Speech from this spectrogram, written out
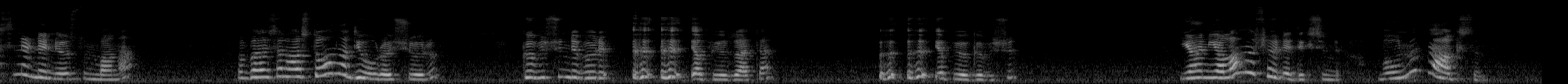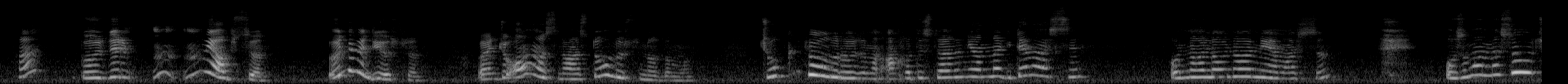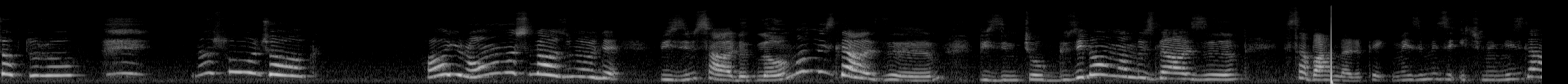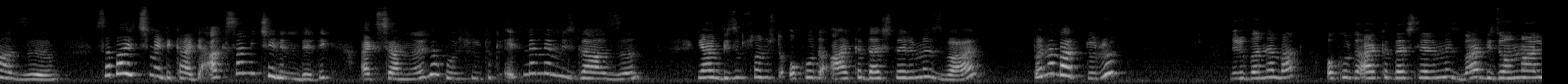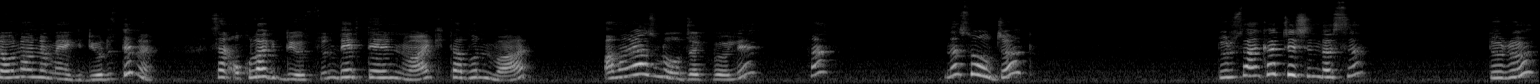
sinirleniyorsun bana? Ben sen hasta olma diye uğraşıyorum. Göbüşün de böyle yapıyor zaten. yapıyor göbüşün. Yani yalan mı söyledik şimdi? Burnun mu aksın? Ha? Gözlerim ım yapsın. Öyle mi diyorsun? Bence olmasın hasta olursun o zaman. Çok kötü olur o zaman. Arkadaşlarının yanına gidemezsin. Onlarla oyun oynayamazsın. O zaman nasıl olacak Duru? Nasıl olacak? Hayır olmaması lazım öyle. Bizim sağlıklı olmamız lazım. Bizim çok güzel olmamız lazım. Sabahları pekmezimizi içmemiz lazım. Sabah içmedik hadi akşam içelim dedik. Akşamları da huysuzluk etmememiz lazım. Yani bizim sonuçta okulda arkadaşlarımız var. Bana bak Duru. Duru bana bak. Okulda arkadaşlarımız var. Biz onlarla oyun oynamaya gidiyoruz değil mi? Sen okula gidiyorsun. Defterin var, kitabın var. Ama nasıl olacak böyle? Ha? Nasıl olacak? Duru sen kaç yaşındasın? Duru,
